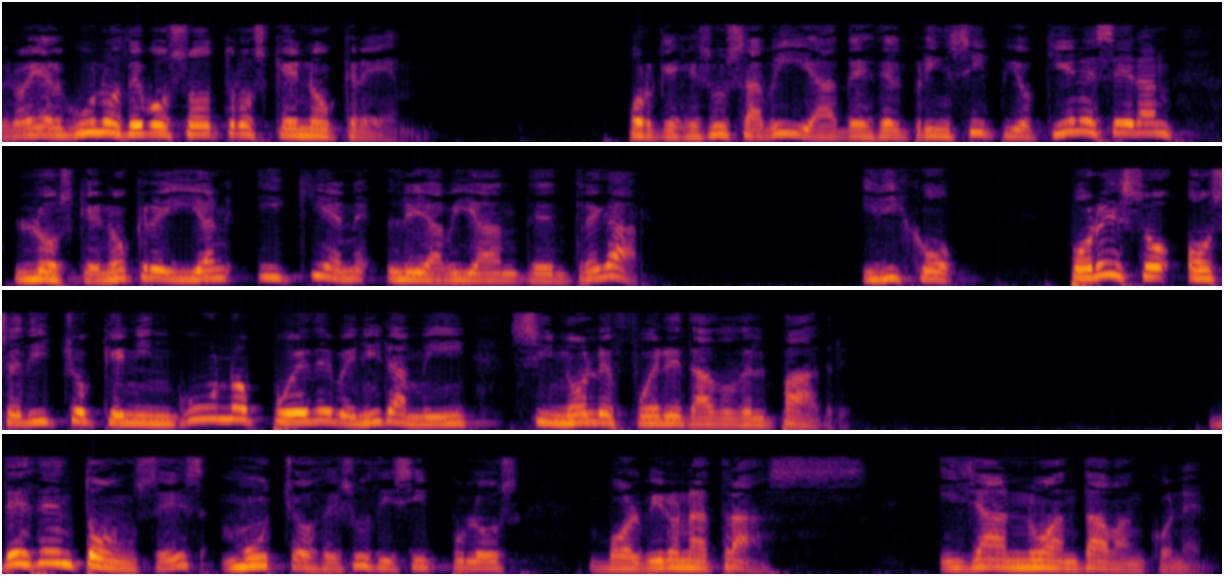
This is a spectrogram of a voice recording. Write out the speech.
pero hay algunos de vosotros que no creen. Porque Jesús sabía desde el principio quiénes eran los que no creían y quién le habían de entregar. Y dijo, Por eso os he dicho que ninguno puede venir a mí si no le fuere dado del Padre. Desde entonces muchos de sus discípulos volvieron atrás y ya no andaban con él.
